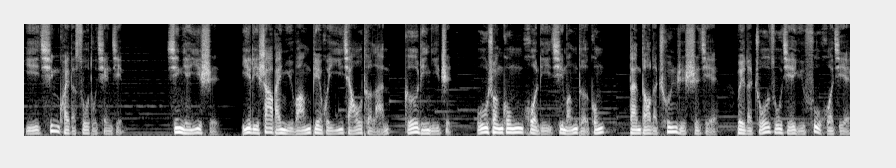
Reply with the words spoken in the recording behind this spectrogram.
以轻快的速度前进。新年伊始，伊丽莎白女王便会移驾欧特兰、格林尼治、无双宫或里奇蒙德宫，但到了春日时节，为了卓足节与复活节，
